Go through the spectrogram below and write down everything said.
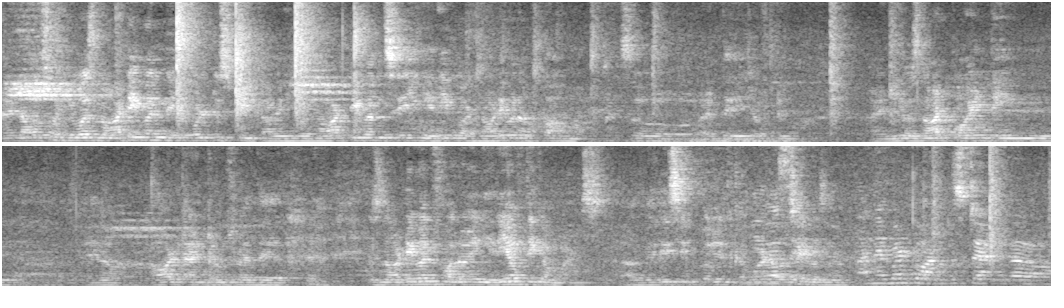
and also, he was not even able to speak. I mean, he was not even saying any words, not even a palm. So at the age of two, and he was not pointing. You know, all tantrums were there. he was not even following any of the commands. A very simple He command was also he was not. unable to understand the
